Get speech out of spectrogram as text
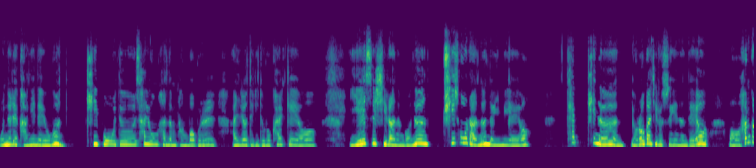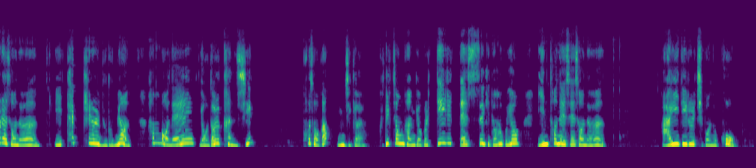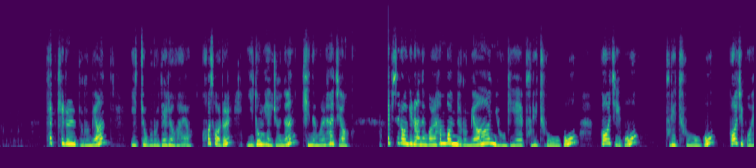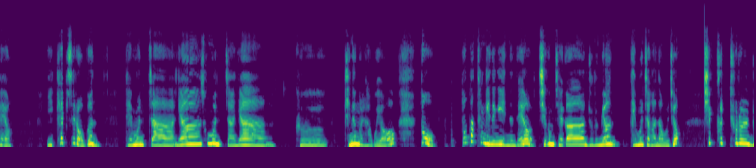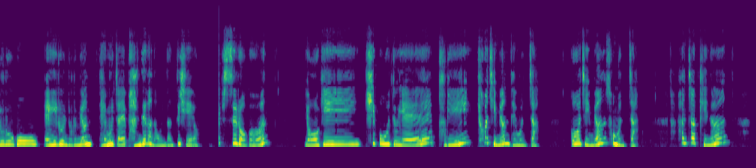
오늘의 강의 내용은 키보드 사용하는 방법을 알려드리도록 할게요. ESC라는 거는 취소라는 의미예요. 탭 키는 여러 가지로 쓰이는데요. 어, 한글에서는 이 탭 키를 누르면 한 번에 8칸씩 커서가 움직여요. 그 일정 간격을 뛸때 쓰기도 하고요. 인터넷에서는 아이디를 집어넣고 탭키를 누르면 이쪽으로 내려가요. 커서를 이동해주는 기능을 하죠. 캡스럭이라는 걸 한 번 누르면 여기에 불이 들어오고 꺼지고 불이 들어오고 꺼지고 해요. 이 캡스럭은 대문자냐 소문자냐 그 기능을 하고요. 또 똑같은 기능이 있는데요. 지금 제가 누르면 대문자가 나오죠. Shift를 누르고 A를 누르면 대문자의 반대가 나온다는 뜻이에요. 캡스럭은 여기 키보드에 불이 켜지면 대문자, 꺼지면 소문자. 한자 키는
